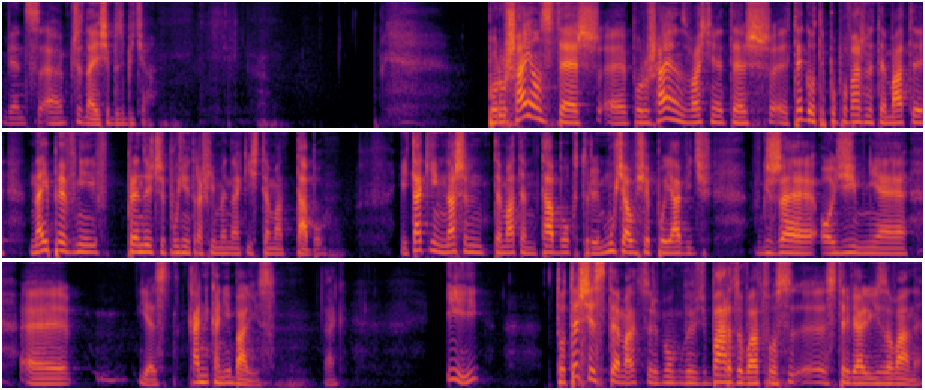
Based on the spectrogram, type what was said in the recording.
więc e, przyznaję się bez bicia. Poruszając też, e, poruszając właśnie też e, tego typu poważne tematy, najpewniej prędzej czy później trafimy na jakiś temat tabu. I takim naszym tematem tabu, który musiał się pojawić w grze o zimnie, e, jest kanibalizm. Tak? I to też jest temat, który mógłby być bardzo łatwo e, strywializowany.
